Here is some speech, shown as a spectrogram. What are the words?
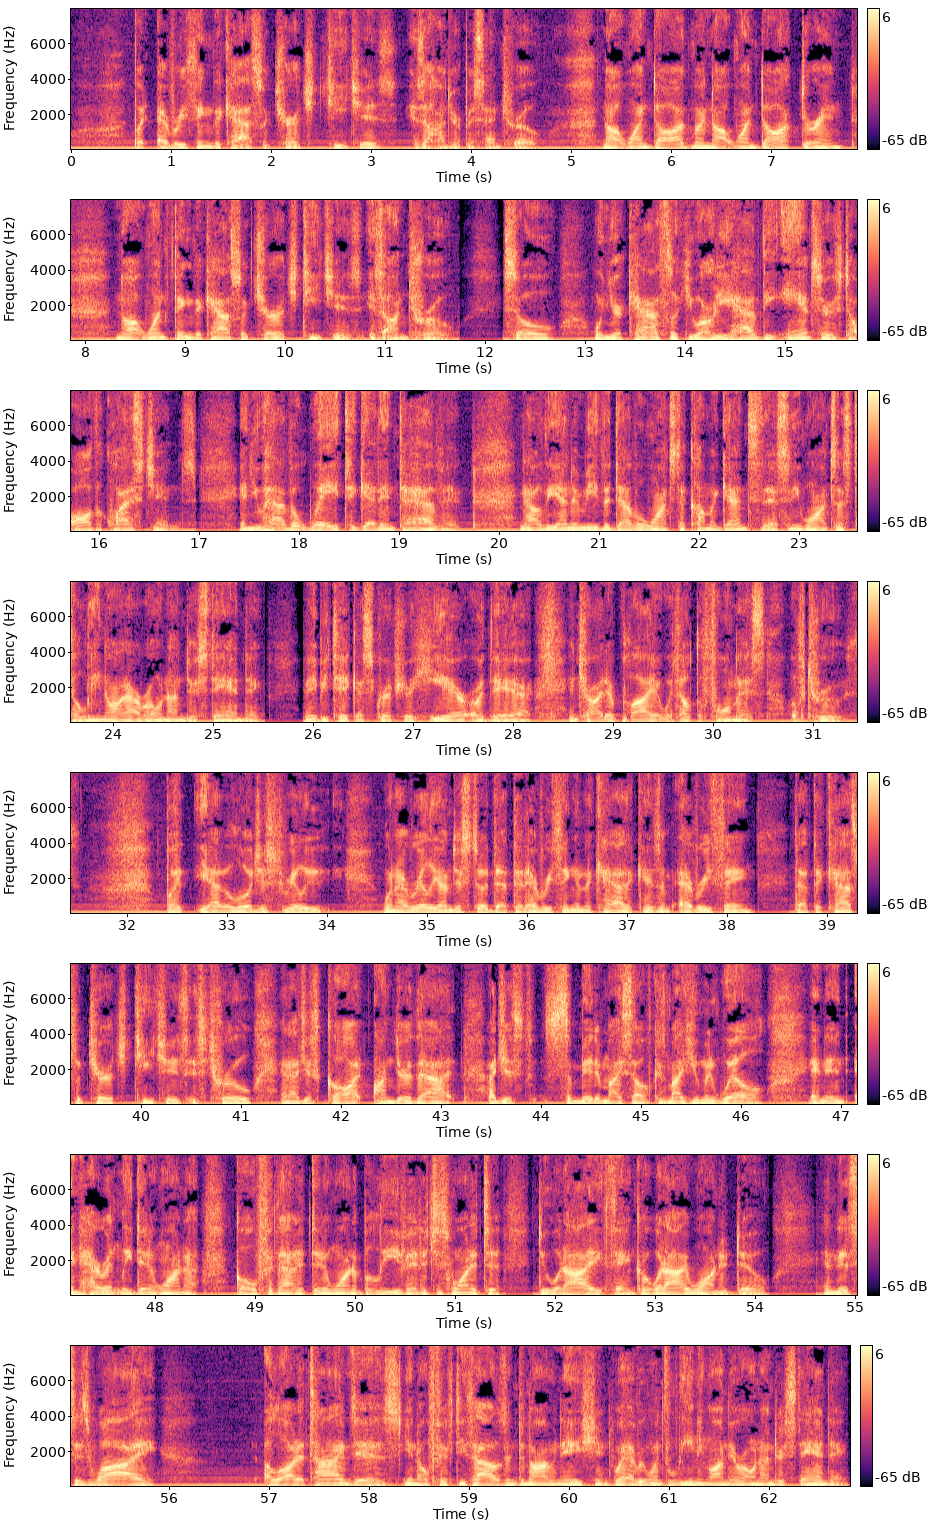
But everything the Catholic Church teaches is 100% true. Not one dogma, not one doctrine, not one thing the Catholic Church teaches is untrue. So when you're Catholic, you already have the answers to all the questions and you have a way to get into heaven. Now, the enemy, the devil wants to come against this and he wants us to lean on our own understanding. Maybe take a scripture here or there and try to apply it without the fullness of truth. But yeah, the Lord just really, when I really understood that, that everything in the catechism, everything that the Catholic Church teaches is true. And I just got under that. I just submitted myself because my human will and in, inherently didn't want to go for that. It didn't want to believe it. It just wanted to do what I think or what I want to do. And this is why a lot of times is, you know, 50,000 denominations where everyone's leaning on their own understanding.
